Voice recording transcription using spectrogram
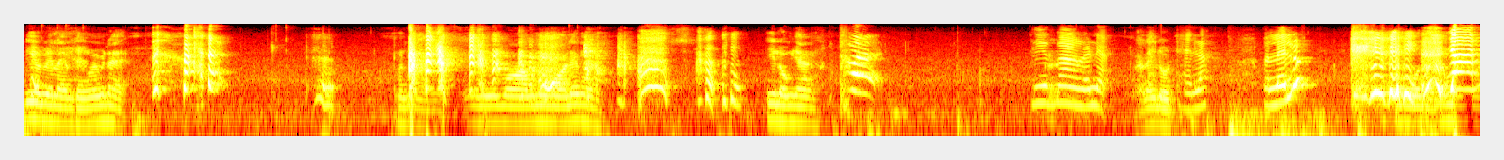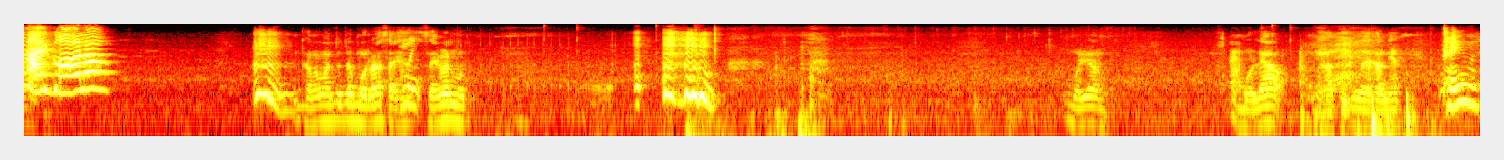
รีบเป็นอะไรมันถึงไม่ได้ มันเป็นอะไรมันมีวอมันมีวอเรียกมานี่ลงยังรีบนั่งแล้วเนี่ย อะไรหลุดเห็นแล้วอะไรลุกยางไหนก่อนล่ะถังน้ำมันจะหมดแล้วใส่ไม่ใส่มันหมดหมดยังหมดแล้วเอาทิ้งเลยคราวเนี้ยทิ้งเลย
